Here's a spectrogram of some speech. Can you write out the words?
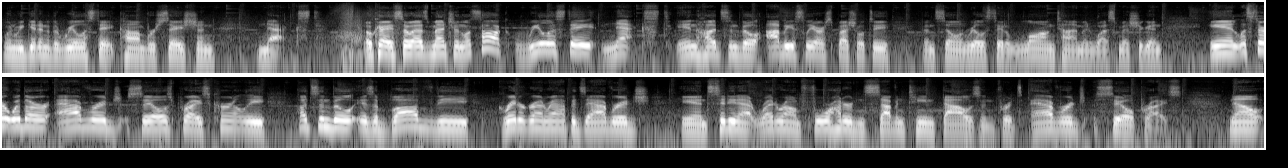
when we get into the real estate conversation next. Okay, so as mentioned, let's talk real estate next in Hudsonville. Obviously our specialty, been selling real estate a long time in West Michigan. And let's start with our average sales price. Currently, Hudsonville is above the Greater Grand Rapids average and sitting at right around 417,000 for its average sale price. Now,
